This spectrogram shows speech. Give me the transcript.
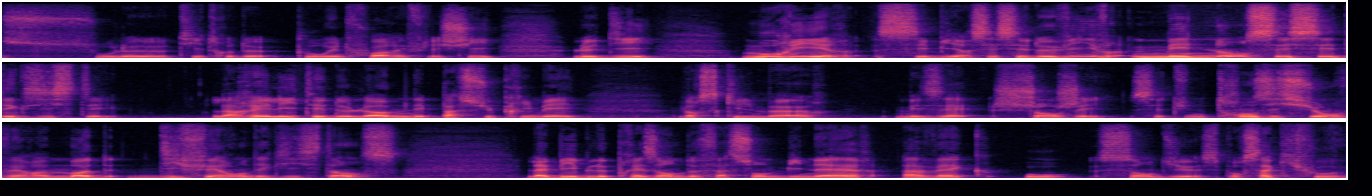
sous le titre de Pour une fois réfléchi, le dit Mourir, c'est bien cesser de vivre, mais non cesser d'exister. La réalité de l'homme n'est pas supprimée lorsqu'il meurt, mais est changée. C'est une transition vers un mode différent d'existence. La Bible le présente de façon binaire, avec ou sans Dieu. C'est pour ça qu'il faut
